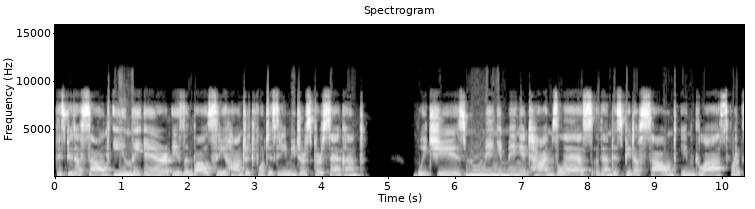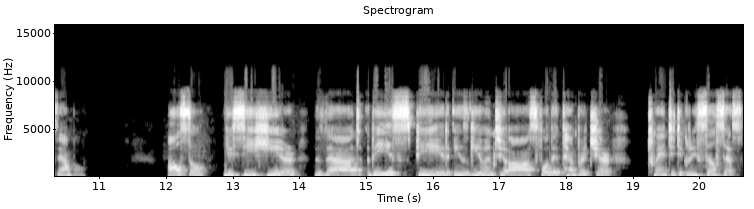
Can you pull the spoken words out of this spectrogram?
the speed of sound in the air is about 343 meters per second, which is many, many times less than the speed of sound in glass, for example. Also, you see here that this speed is given to us for the temperature 20 degrees Celsius.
